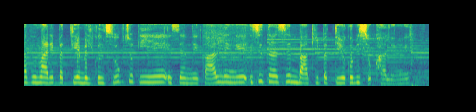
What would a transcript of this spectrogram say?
अब हमारी पत्तियाँ बिल्कुल सूख चुकी हैं, इसे हम निकाल लेंगे। इसी तरह से हम बाकी पत्तियों को भी सुखा लेंगे।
